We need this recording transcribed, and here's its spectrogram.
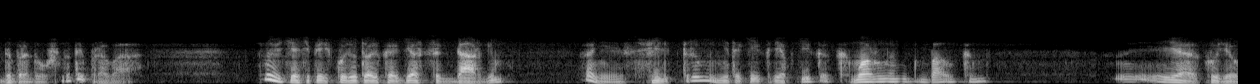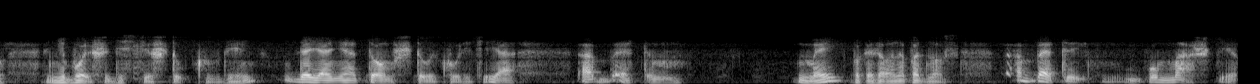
добродушно, ты права. Но ведь я теперь курю только герцог Даргем. Они с фильтром, не такие крепкие, как Морланд Балкон. Я курю не больше десяти штук в день. Да я не о том, что вы курите, я об этом. Мэй показала на поднос — об этой бумажке.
